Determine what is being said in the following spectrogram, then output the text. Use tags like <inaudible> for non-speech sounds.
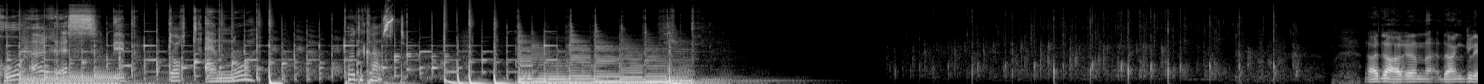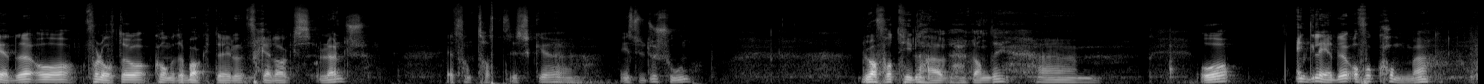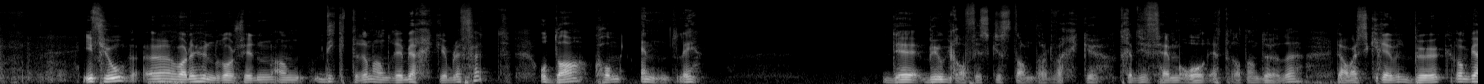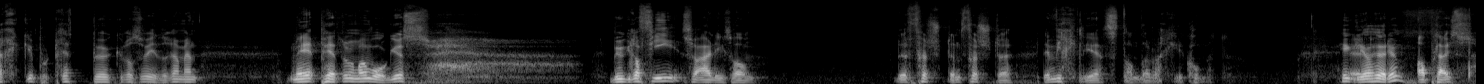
krsvib.no. Podkast. Nei, det er, en, det er en glede å få lov til å komme tilbake til fredagslunsj. Et fantastisk uh, institusjon du har fått til her, Randi. Um, og en glede å få komme I fjor uh, var det 100 år siden han, dikteren André Bjerke ble født. Og da kom endelig det biografiske standardverket 35 år etter at han døde. Det har vært skrevet bøker om Bjerke, portrettbøker osv. Men med Peter Normann Våges biografi så er liksom det første, den første, det virkelige standardverket kommet. Hyggelig å høre. Applaus.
